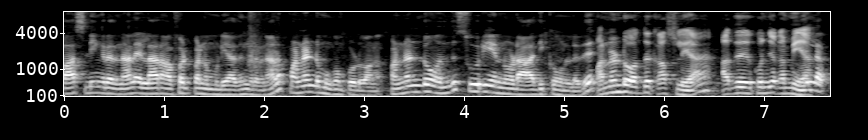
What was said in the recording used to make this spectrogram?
காஸ்ட்லிங்கிறதுனால எல்லாரும் அஃபோர்ட் பண்ண முடியாதுங்கிறதுனால பன்னெண்டு முகம் போடுவாங்க. பன்னெண்டும் வந்து சூரியனோட ஆதிக்கம் உள்ளது. பன்னெண்டு வந்து காஸ்ட்லியா அது கொஞ்சம் கம்மியா? இல்ல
